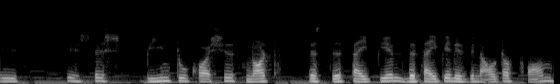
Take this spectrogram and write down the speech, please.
is he's just been too cautious. Not just this IPL. This IPL has been out of form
